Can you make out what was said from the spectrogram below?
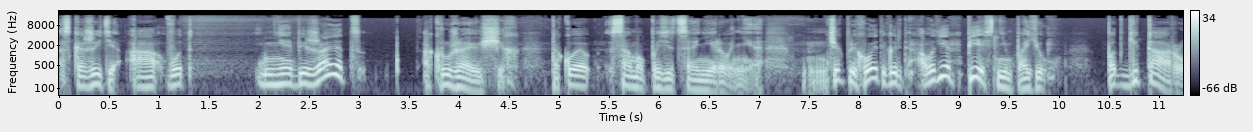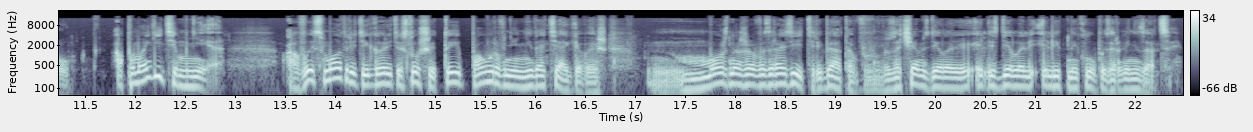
Скажите, а вот не обижает окружающих такое самопозиционирование? Человек приходит и говорит, а вот я песни пою под гитару, а помогите мне. А вы смотрите и говорите, слушай, ты по уровню не дотягиваешь. Можно же возразить, ребята, зачем сделали, э- сделали элитный клуб из организации?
